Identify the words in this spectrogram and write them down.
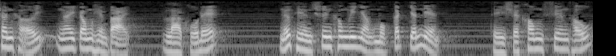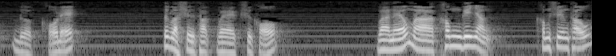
sanh khởi ngay trong hiện tại là khổ đế. Nếu thiền sinh không ghi nhận một cách chánh niệm, thì sẽ không xuyên thấu được khổ đế. Tức là sự thật về sự khổ. Và nếu mà không ghi nhận, không xuyên thấu,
